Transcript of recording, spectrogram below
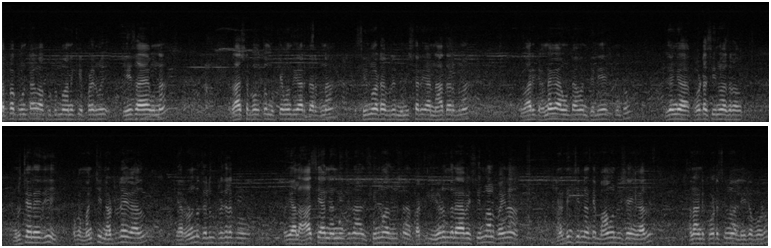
తప్పకుండా ఆ కుటుంబానికి ఎప్పుడైనా ఏ సహాయం ఉన్నా రాష్ట్ర ప్రభుత్వం ముఖ్యమంత్రి గారి తరఫున సినిమాటోగ్రఫీ గారు నా తరఫున వారికి అండగా ఉంటామని తెలియజేసుకుంటూ నిజంగా కోట శ్రీనివాసరావు మృతి అనేది ఒక మంచి నటుడే కాదు. ఇక రెండు తెలుగు ప్రజలకు ఇవాళ హాస్యాన్ని అందించిన సినిమా చూసిన ప్రతి ఏడు వందల యాభై సినిమాల పైన నటించిందంటే మామూలు విషయం కాదు. అలాంటి కోట సినిమా లేకపోవడం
